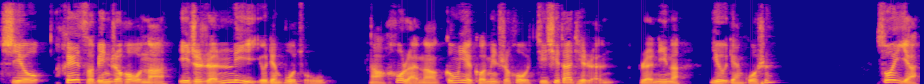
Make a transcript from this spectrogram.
西欧黑死病之后呢，一直人力有点不足。那后来呢？工业革命之后，机器代替人，人力呢又有点过剩，所以啊，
